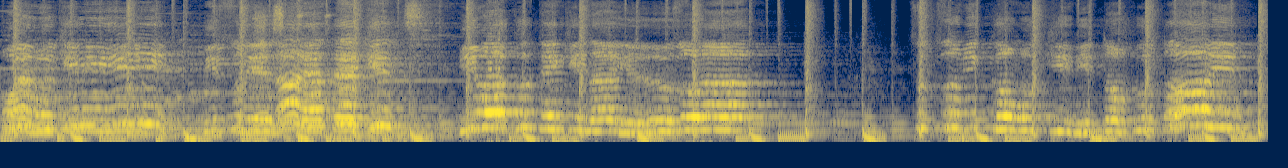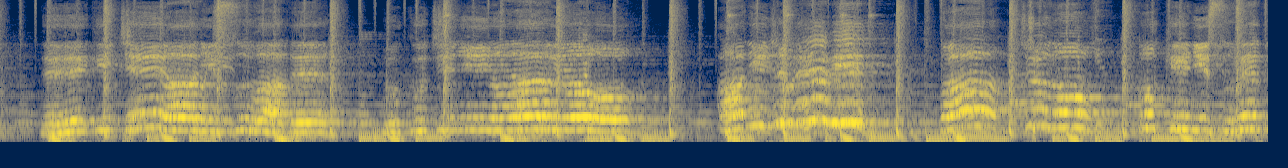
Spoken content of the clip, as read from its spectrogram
微笑む君に見つめられてき魅惑的な夕空包み込む君と二人。敵チェアに座って時に全て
